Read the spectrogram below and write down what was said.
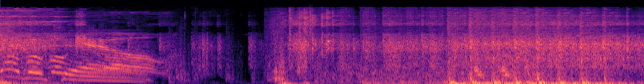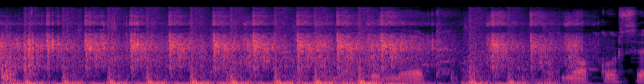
Double kill. নেট নক করছে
